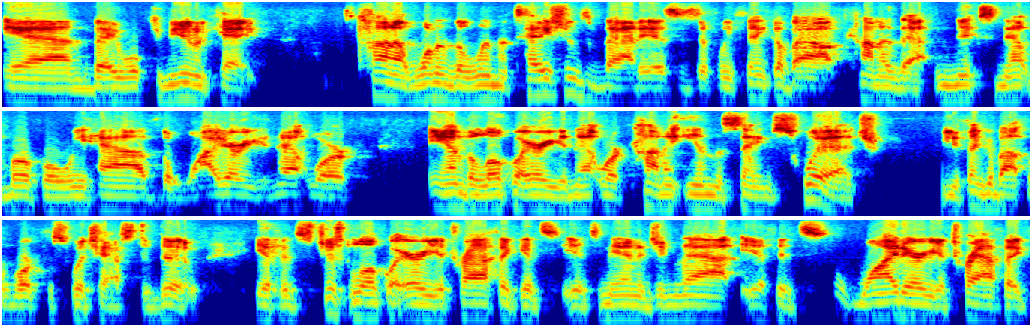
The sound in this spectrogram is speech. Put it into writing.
and they will communicate. Kind of one of the limitations of that is, is if we think about kind of that mixed network where we have the wide area network and the local area network kind of in the same switch, you think about the work the switch has to do. If it's just local area traffic, it's it's managing that. If it's wide area traffic,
